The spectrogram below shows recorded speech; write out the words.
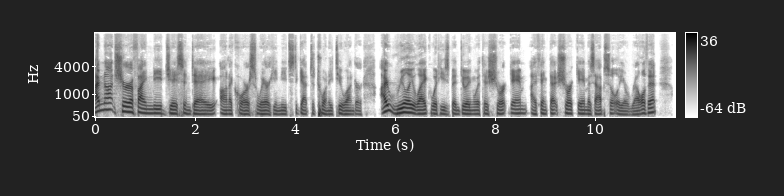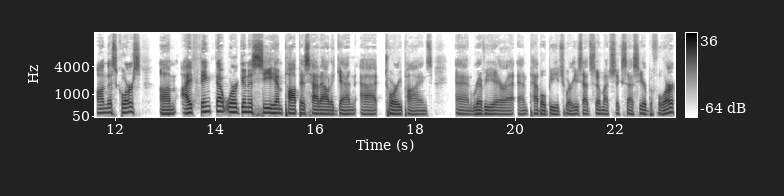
I'm not sure if I need Jason Day on a course where he needs to get to 22 under. I really like what he's been doing with his short game. I think that short game is absolutely irrelevant on this course. Um, I think that we're going to see him pop his head out again at Torrey Pines and Riviera and Pebble Beach, where he's had so much success here before.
